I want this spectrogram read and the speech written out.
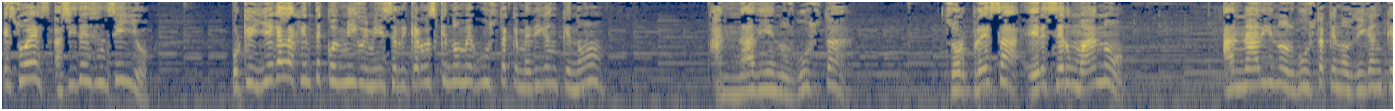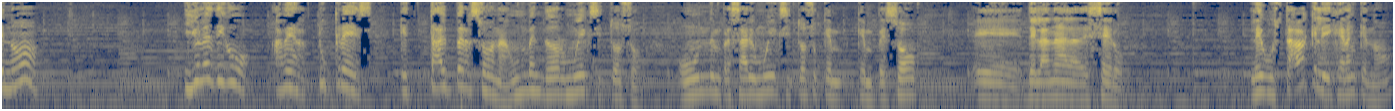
Eso es, así de sencillo. Porque llega la gente conmigo y me dice, Ricardo, es que no me gusta que me digan que no. A nadie nos gusta. Sorpresa, eres ser humano. A nadie nos gusta que nos digan que no. Y yo les digo, a ver, ¿tú crees que tal persona, un vendedor muy exitoso o un empresario muy exitoso que, empezó eh, de la nada, de cero, le gustaba que le dijeran que no?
